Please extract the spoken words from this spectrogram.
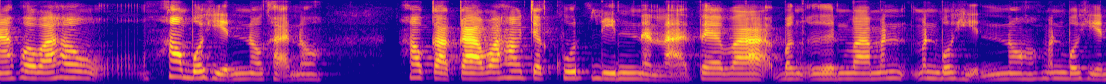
นะ เพราะว่าเฮาเฮาบ่เห็นเนาะค่ะเนาะ เฮากะกะว่าเฮาจะขุดดินนั่นล่ะแต่ว่าบังเอิญว่ามันมันบ่เห็นเนาะมันบ่เห็น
